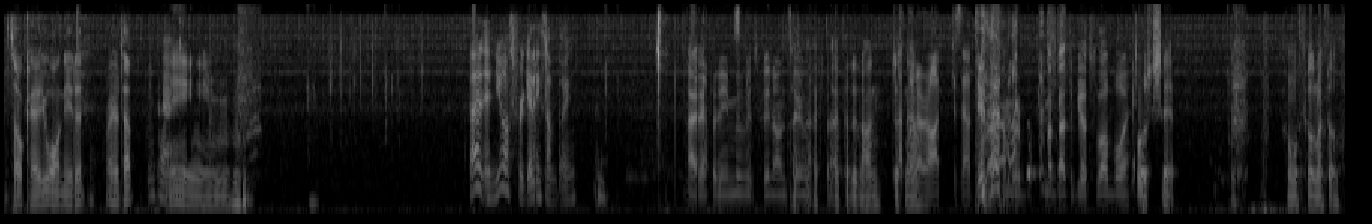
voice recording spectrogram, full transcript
It's okay, you won't need it. Right here, tap. Okay. Aim. That and you was forgetting something. I didn't put any movement speed on too. I, I put it on just I put now. her on just now too. Sorry, I'm, gonna, I'm about to be a slow boy. Oh shit. Almost killed myself.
